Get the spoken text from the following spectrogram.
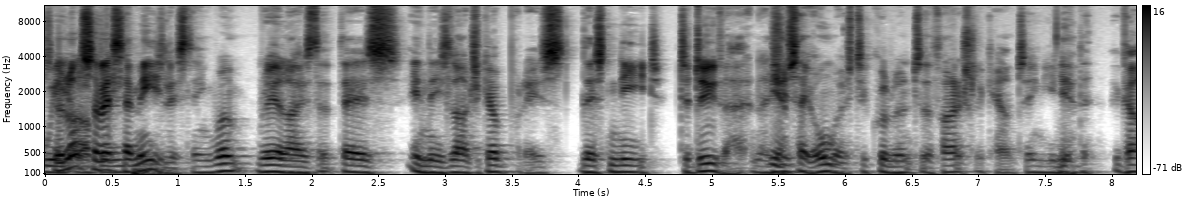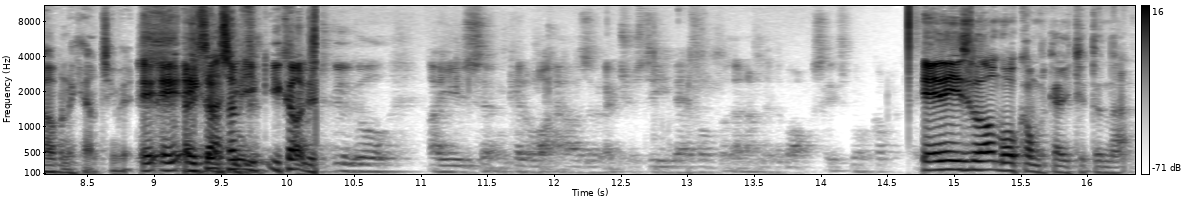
So lots of SMEs listening won't realise that there's in these larger companies this need to do that, and as yeah. you say, almost equivalent to the financial accounting, you yeah. need the, the, carbon accounting bit. It, it, exactly. something you, you, can't just Google. I use certain kilowatt hours of electricity, therefore put that up in the box. It's more complicated. It is a lot more complicated than that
